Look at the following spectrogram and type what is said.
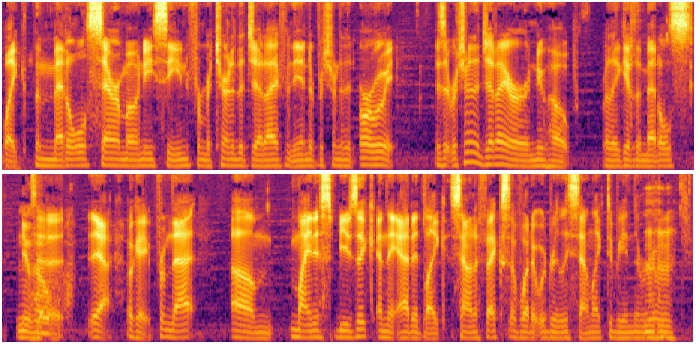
like the medal ceremony scene from Return of the Jedi from the end of Return of the or wait, is it Return of the Jedi or New Hope where they give the medals? New to- Hope. Yeah. Okay, from that um minus music and they added like sound effects of what it would really sound like to be in the room. Mm-hmm.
